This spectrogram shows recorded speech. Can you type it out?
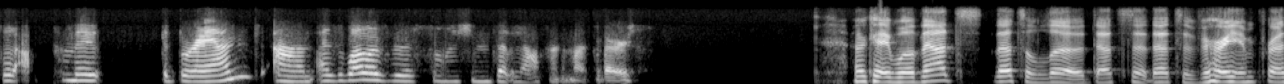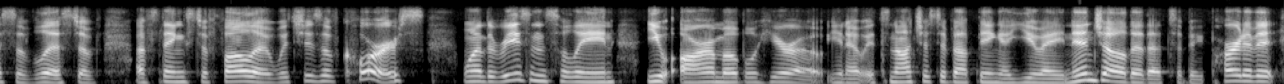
that promote the brand um, as well as the solutions that we offer to marketers. Okay, well that's that's a load. That's a, that's a very impressive list of of things to follow, which is of course one of the reasons, Helene, you are a mobile hero. You know, it's not just about being a UA ninja, although that's a big part of it.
